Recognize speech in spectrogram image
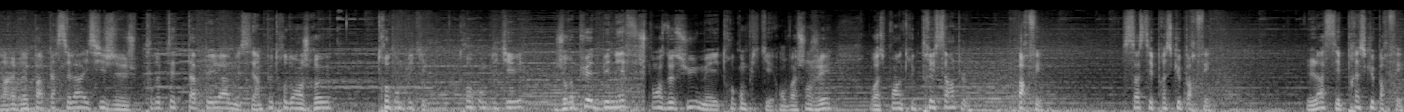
J'arriverai pas à percer là. Ici je, pourrais peut-être taper là mais c'est un peu trop dangereux. Trop compliqué. Trop compliqué. J'aurais pu être bénéf je pense dessus mais trop compliqué. On va changer. On va se prendre un truc très simple. Parfait. Ça c'est presque parfait. Là c'est presque parfait.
